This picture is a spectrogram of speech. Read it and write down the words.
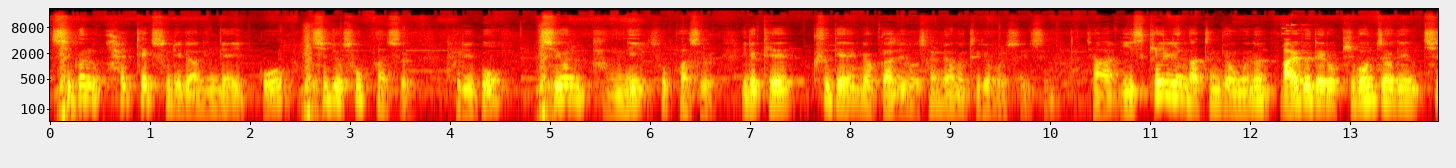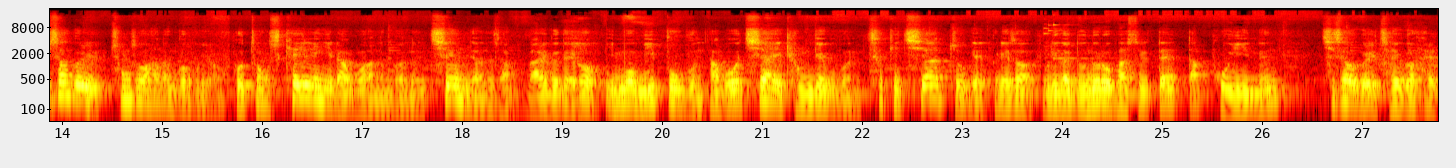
치근 활택술이라는 게 있고 치주 소파술 그리고 치은 박리 소파술 이렇게 크게 몇 가지로 설명을 드려볼 수 있습니다. 자, 이 스케일링 같은 경우는 말 그대로 기본적인 치석을 청소하는 거고요. 보통 스케일링이라고 하는 거는 치은 연상, 말 그대로 잇몸 밑부분하고 치아의 경계 부분, 특히 치아 쪽에 그래서 우리가 눈으로 봤을 때 딱 보이는 치석을 제거할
